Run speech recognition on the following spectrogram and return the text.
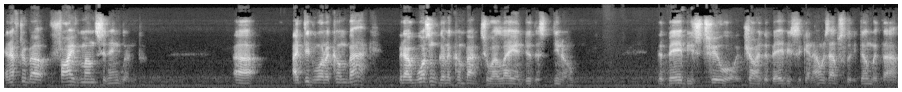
And after about five months in England, uh, I did want to come back, but I wasn't going to come back to LA and do this, you know, the Babys too, or join the Babys again. I was absolutely done with that.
